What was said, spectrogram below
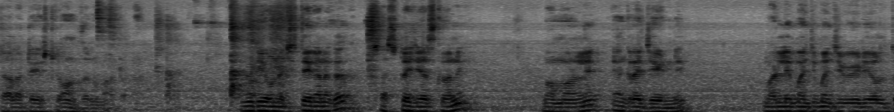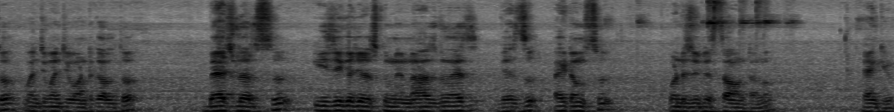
చాలా టేస్ట్గా ఉంటుంది అన్నమాట వీడియో నచ్చితే కనుక సబ్స్క్రైబ్ చేసుకొని మమ్మల్ని ఎంకరేజ్ చేయండి. మళ్ళీ మంచి మంచి వీడియోలతో మంచి మంచి వంటకాలతో బ్యాచులర్స్ ఈజీగా చేసుకునే నాన్ వెజ్ వెజ్ ఐటమ్స్ వండి చూపిస్తూ ఉంటాను. Thank you.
